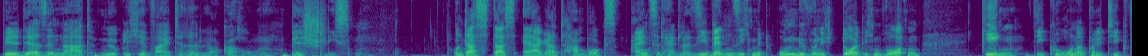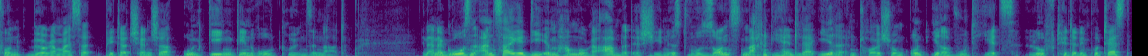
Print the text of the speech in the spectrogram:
will der Senat mögliche weitere Lockerungen beschließen. Und das, das ärgert Hamburgs Einzelhändler. Sie wenden sich mit ungewöhnlich deutlichen Worten gegen die Corona-Politik von Bürgermeister Peter Tschentscher und gegen den rot-grünen Senat. In einer großen Anzeige, die im Hamburger Abendblatt erschienen ist, wo sonst machen die Händler ihre Enttäuschung und ihrer Wut jetzt Luft. Hinter dem Protest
